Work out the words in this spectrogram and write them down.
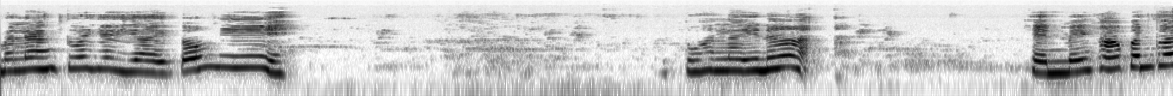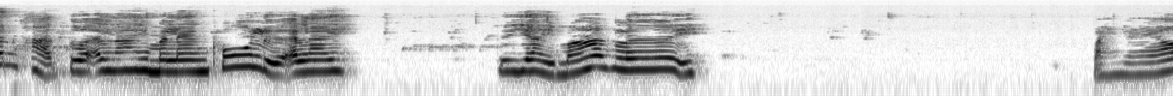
แมลงตัวใหญ่ๆก็มี ตัวอะไรนะเห็นไหมคะเพื่อนๆค่ะตัวอะไรแมลงผู้หรืออะไร ตัวใหญ่มากเลย ไปแล้ว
